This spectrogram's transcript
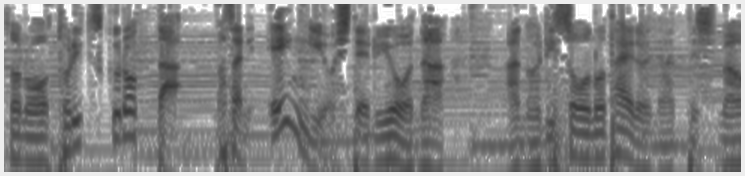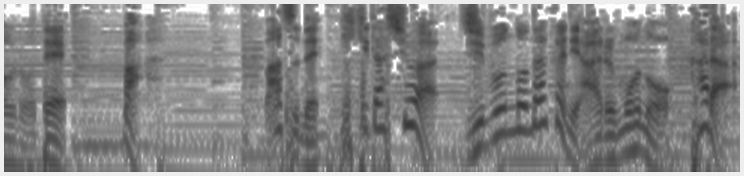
その取り繕った、まさに演技をしているような、あの理想の態度になってしまうので、まあ、まずね、引き出しは自分の中にあるものから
